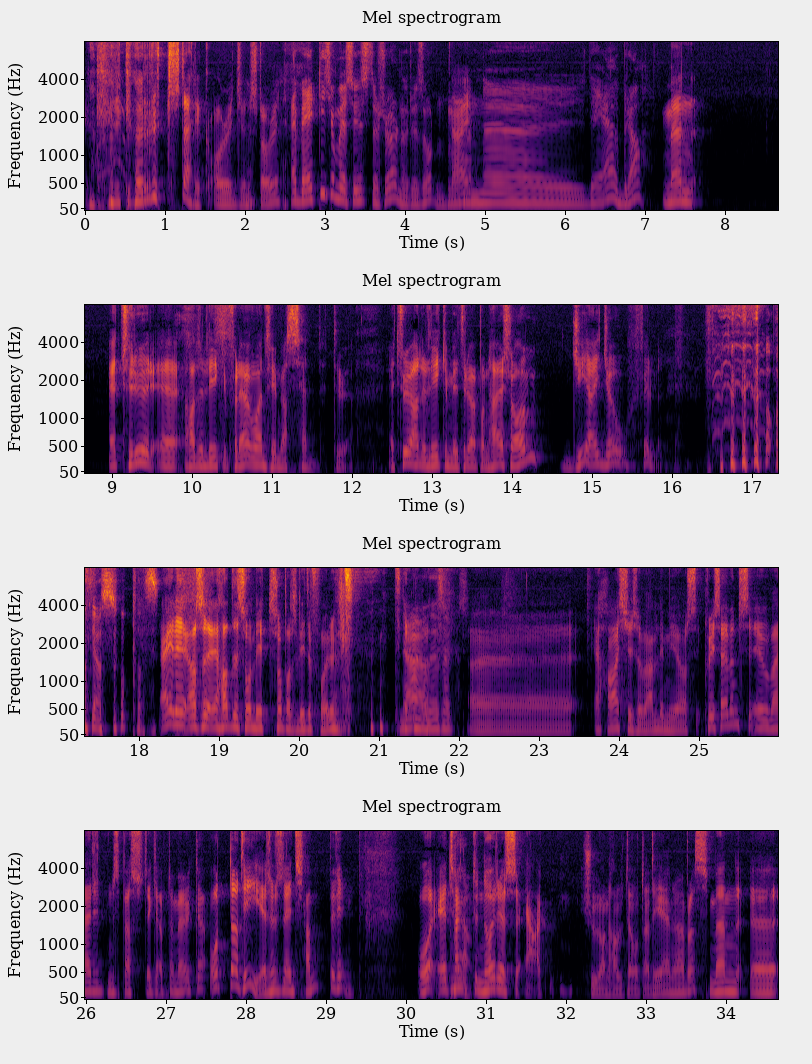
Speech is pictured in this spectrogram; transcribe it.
kruttsterk origin story. Jeg vet ikke om jeg syns det sjøl når jeg så den, Nei. men uh, det er bra. Men jeg tror jeg hadde like For det var en film jeg har sett, tror jeg. Jeg tror jeg hadde like mye trua på den her som GI Joe-filmen. Å ja, såpass. Nei, det, altså, jeg hadde så litt, såpass lite forhold. Ja, ja, det er sant. Uh, jeg har ikke så veldig mye å si. Chris Evans er jo verdens beste Captain America. Åtte av ti! Jeg syns det er en kjempefilm. Og jeg tenkte når jeg Ja, sju og en halv til åtte av ti er en eller annen plass. Men uh,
